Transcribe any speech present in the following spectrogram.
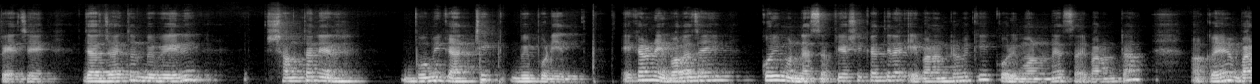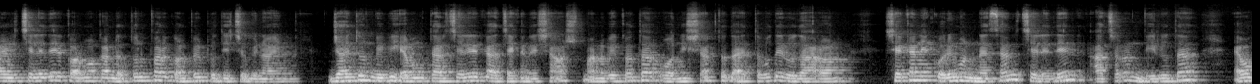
পেয়েছে, যা জয়তুন বিবির সন্তানের ভূমিকা ঠিক বিপরীত। এ কারণে বলা যায় করিমুন্নাসা প্রিয় শিক্ষার্থীরা, এই বানানটা হবে কি? করিমুন্নাসা এই বানানটা। ওকে, বাড়ির ছেলেদের কর্মকাণ্ড, তুলপার গল্পের প্রতিচ্ছবি নয়। জয়তুন বিবি এবং তার ছেলের কাজ যেখানে সাহস, মানবিকতা ও নিঃস্বার্থ দায়িত্ববোধের উদাহরণ। সেখানে করিমুন্নেসার ছেলেদের আচরণ, ভীরুতা এবং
